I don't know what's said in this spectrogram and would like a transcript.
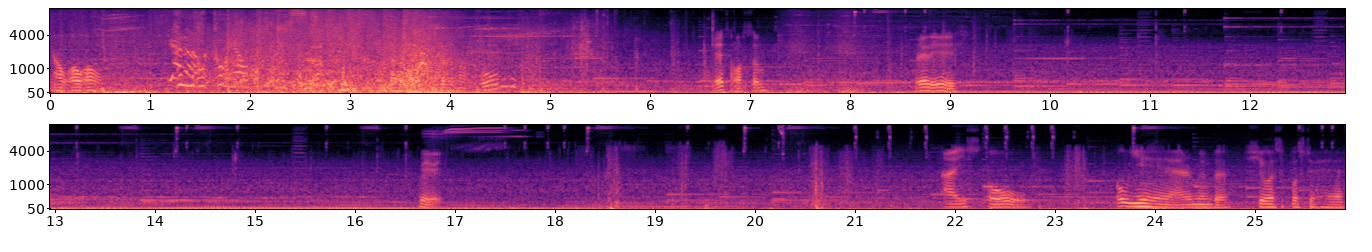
Ow, ow, ow. I'm not going out with this! Oh, that's awesome. Really is. Wait, wait. Ice. Oh. Oh yeah, I remember. She was supposed to have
